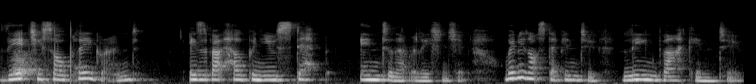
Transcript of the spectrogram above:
The Itchy Soul Playground is about helping you step into that relationship. Maybe not step into, lean back into.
